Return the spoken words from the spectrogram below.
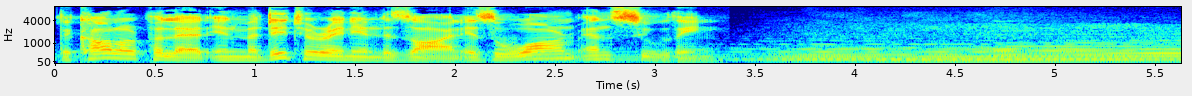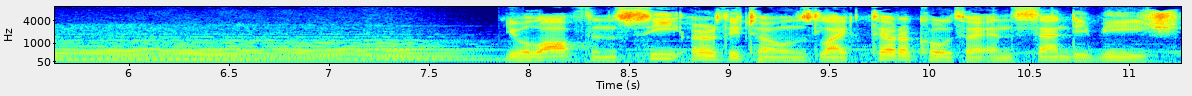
The color palette in Mediterranean design is warm and soothing. You will often see earthy tones like terracotta and sandy beige,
